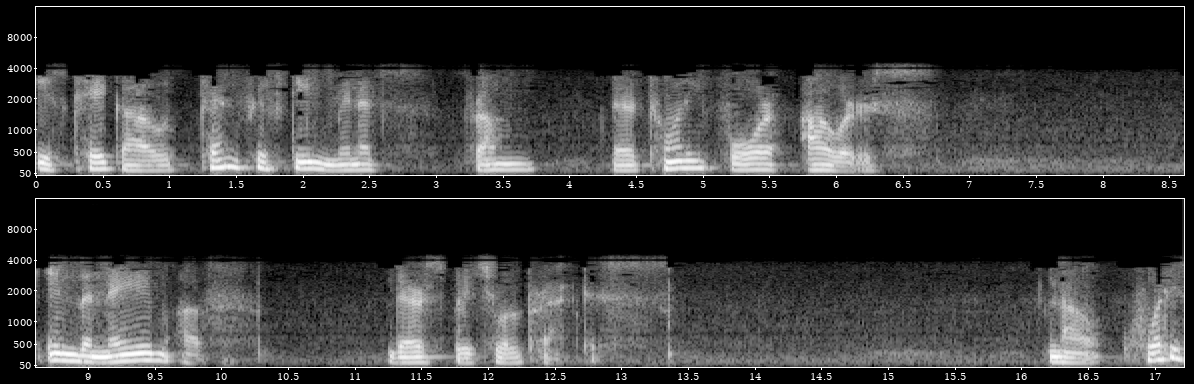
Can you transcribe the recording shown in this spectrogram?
is take out 10 15 minutes from their 24 hours in the name of their spiritual practice. Now, what is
